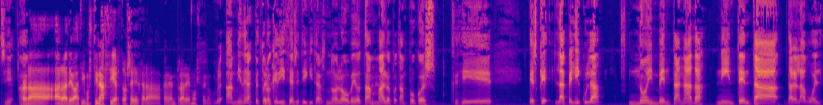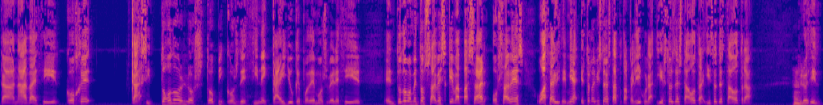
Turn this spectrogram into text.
Sí, ahora, ahora debatimos. Tiene aciertos, ¿eh? Que ahora, que ahora entraremos, pero. Hombre, a mí en el aspecto de lo que dices, es decir, quizás no lo veo tan malo, pero tampoco es, es decir, es que la película no inventa nada, ni intenta darle la vuelta a nada, es decir, coge casi todos los tópicos de cine kaiju que podemos ver, es decir, en todo momento sabes qué va a pasar, o sabes, o hace algo y dice, mira, esto lo he visto en esta otra película, y esto es de esta otra, y esto es de esta otra. Hmm. Pero es decir,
